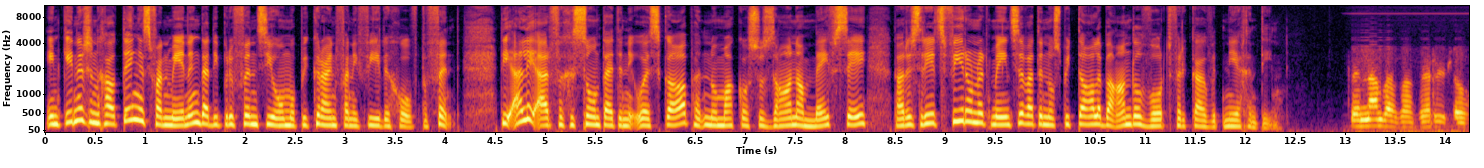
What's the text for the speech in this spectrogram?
en kenners in Gauteng is van mening dat die provinsie hom op die kruin van die 4de golf bevind. Die ALR vir gesondheid in die Weskaap, Nomako Suzana Mef sê, daar is reeds 400 mense wat in hospitale behandel word vir COVID-19. The numbers are very low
